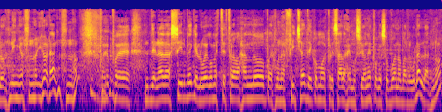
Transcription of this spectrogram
los niños no lloran, ¿no? Pues, pues de nada sirve que luego me estés trabajando pues unas fichas de cómo expresar las emociones porque eso es bueno para regularlas, ¿no?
